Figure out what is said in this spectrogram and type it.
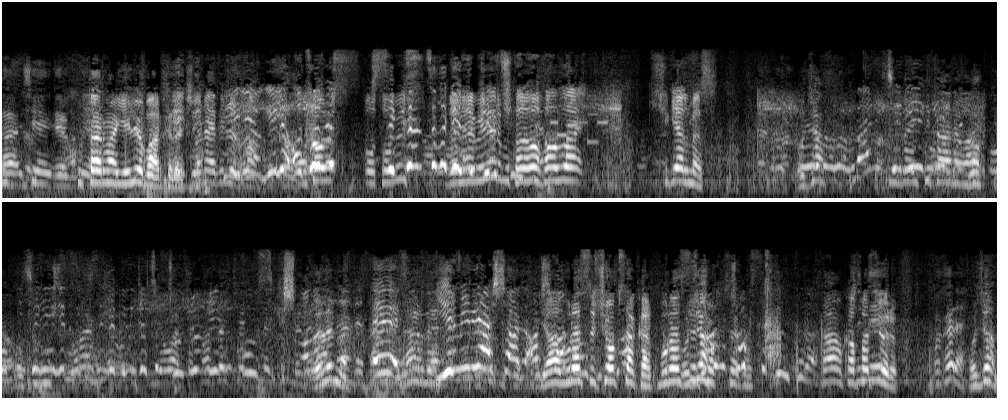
Ha, şey, e, kurtarma geliyor mu arkadaşlar? Geliyor geliyor. Otobüs, Otobüs sıkıntılı dönebilir. gözüküyor Bu çünkü. tarafa fazla kişi gelmez. Ben içeriye girdim. İçeriye girdim. Sizin de birinci açıp çocuğun bir kolu sıkışmalı. Öyle mi? Evet. 20'li yaşlarda aşağı. Ya burası çok sakat, burası çok çok, sakat. çok sıkıntılı. Tamam kapatıyorum. Hocam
